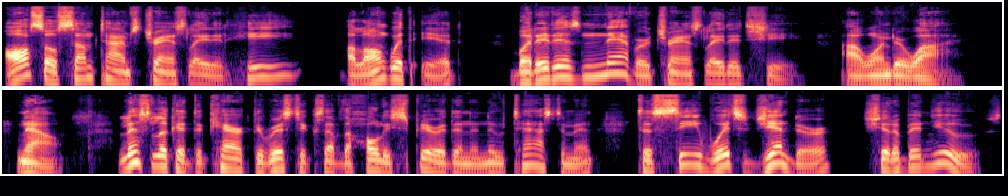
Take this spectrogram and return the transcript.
also sometimes translated he along with it, but it is never translated she. I wonder why. Now, let's look at the characteristics of the Holy Spirit in the New Testament to see which gender should have been used.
